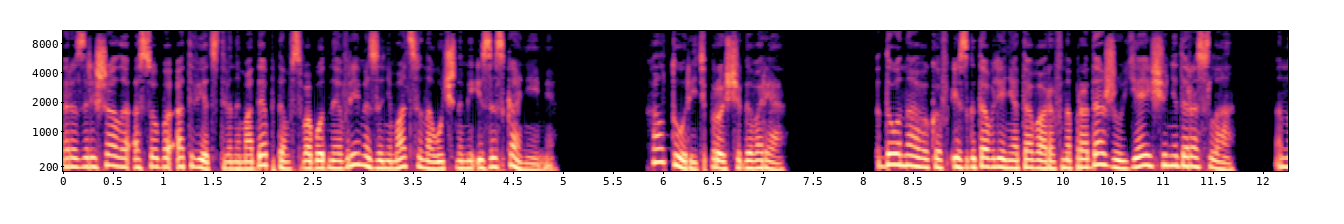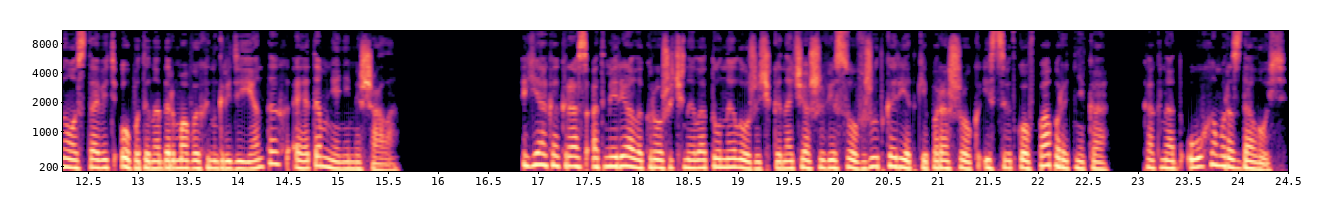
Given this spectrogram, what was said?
разрешала особо ответственным адептам в свободное время заниматься научными изысканиями. Халтурить, проще говоря. До навыков изготовления товаров на продажу я еще не доросла, но ставить опыты на дармовых ингредиентах это мне не мешало. Я как раз отмеряла крошечной латунной ложечкой на чашу весов жутко редкий порошок из цветков папоротника, как над ухом раздалось.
